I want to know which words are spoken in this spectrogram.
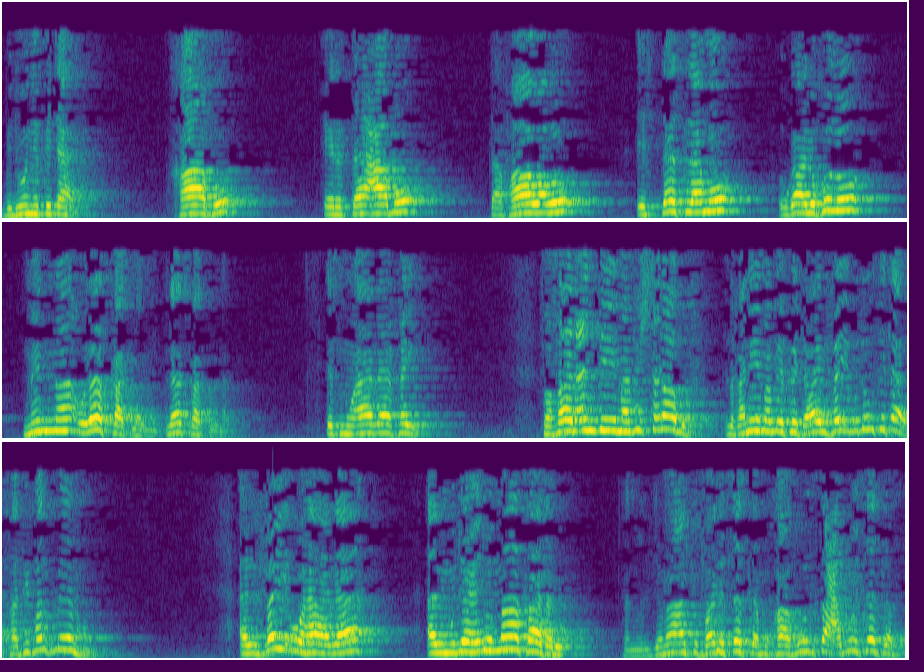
بدون قتال. خافوا ارتعبوا تفاوضوا استسلموا وقالوا خذوا منا ولا تقاتلوا لا تقاتلونا اسمه هذا فيء فصار عندي ما فيش ترابط. الغنيمة بقتال الفيء بدون قتال صار في فرق بينهم. الفيء هذا المجاهدون ما قاتلوا لأن الجماعة الكفار استسلموا خافوا تعبوا استسلموا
